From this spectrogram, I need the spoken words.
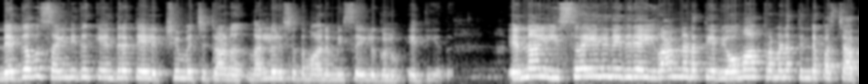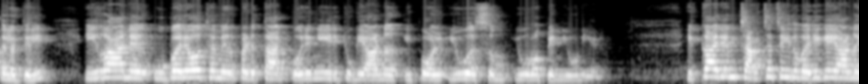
നെഗവ് സൈനിക കേന്ദ്രത്തെ ലക്ഷ്യം വെച്ചിട്ടാണ് നല്ലൊരു ശതമാനം മിസൈലുകളും എത്തിയത്. എന്നാൽ ഇസ്രയേലിനെതിരെ ഇറാൻ നടത്തിയ വ്യോമാക്രമണത്തിന്റെ പശ്ചാത്തലത്തിൽ ഇറാന് ഉപരോധം ഏർപ്പെടുത്താൻ ഒരുങ്ങിയിരിക്കുകയാണ് ഇപ്പോൾ യു എസും യൂറോപ്യൻ യൂണിയനും. ഇക്കാര്യം ചർച്ച ചെയ്തു വരികയാണ്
